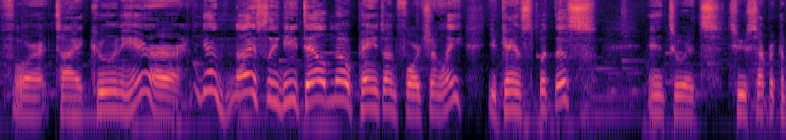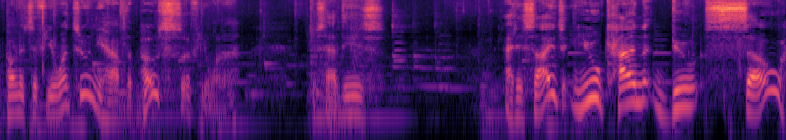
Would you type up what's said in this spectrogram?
for Tycoon here. Again, nicely detailed, no paint, unfortunately. You can split this into its two separate components if you want to, and you have the posts, so if you want to just have these at his sides, you can do so.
